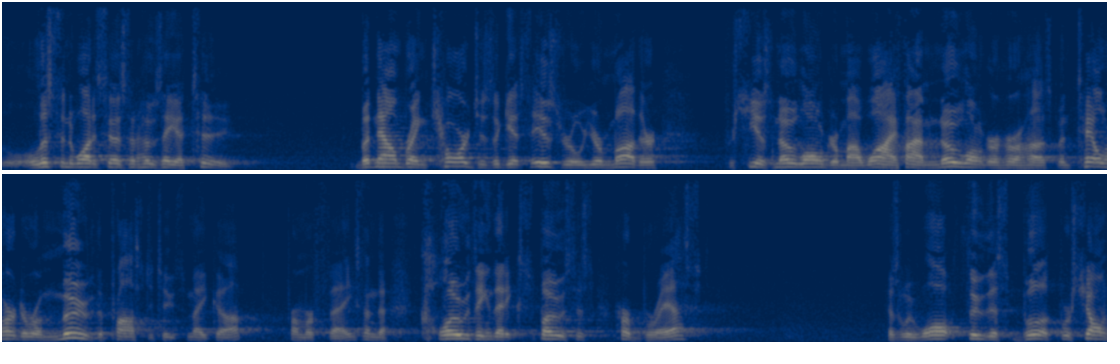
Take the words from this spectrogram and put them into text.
Listen to what it says in Hosea 2. But now bring charges against Israel, your mother, for she is no longer my wife. I am no longer her husband. Tell her to remove the prostitute's makeup from her face and the clothing that exposes her breast. As we walk through this book, we're shown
